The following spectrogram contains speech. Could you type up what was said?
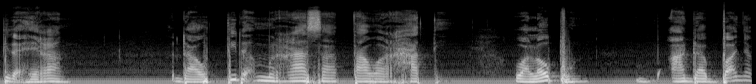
Tidak heran, Daud tidak merasa tawar hati, walaupun ada banyak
